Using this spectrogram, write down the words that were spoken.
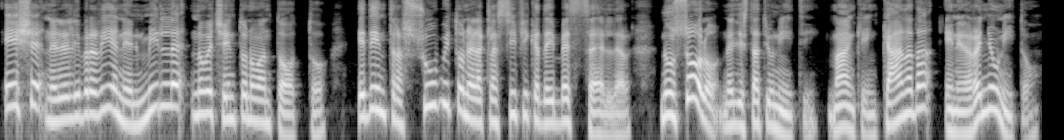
esce nelle librerie nel 1998 ed entra subito nella classifica dei bestseller, non solo negli Stati Uniti, ma anche in Canada e nel Regno Unito.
